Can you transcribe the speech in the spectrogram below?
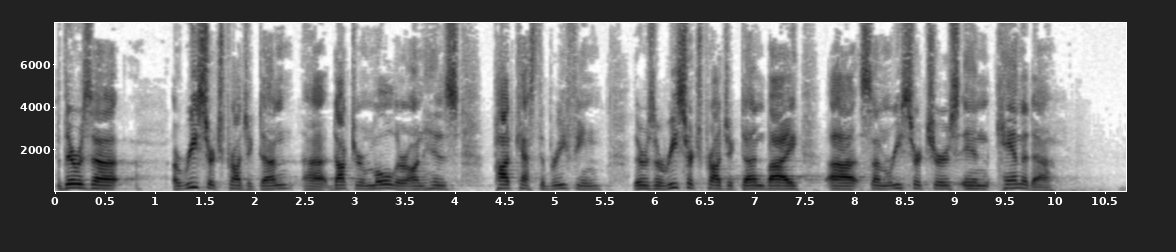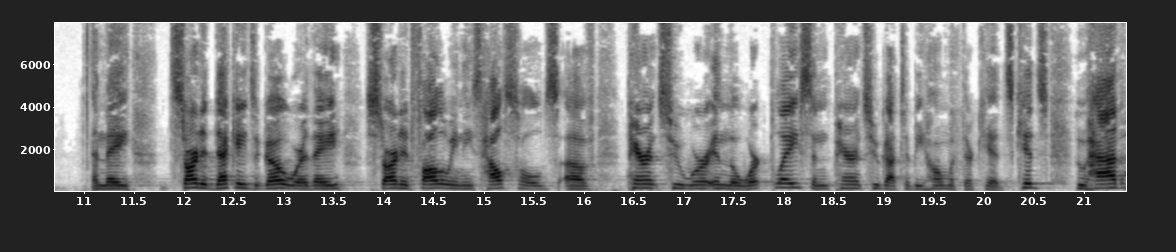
But there was a, a research project done, uh, Dr. Mohler on his podcast, The Briefing. There was a research project done by uh, some researchers in Canada. And they started decades ago where they started following these households of parents who were in the workplace and parents who got to be home with their kids. Kids who had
